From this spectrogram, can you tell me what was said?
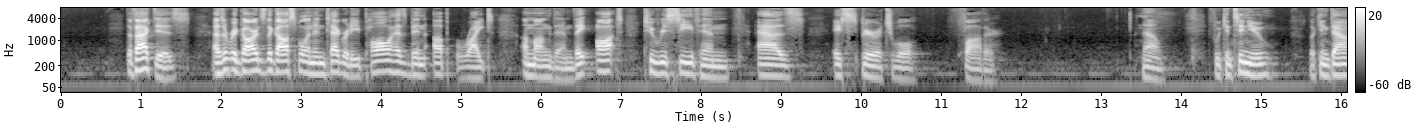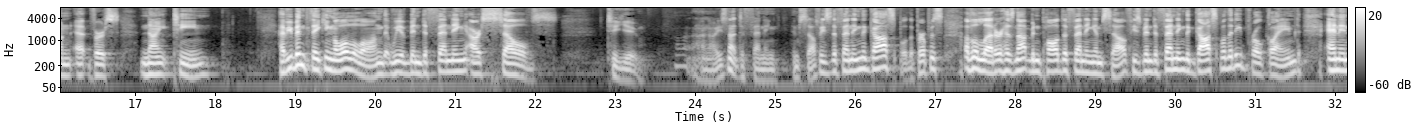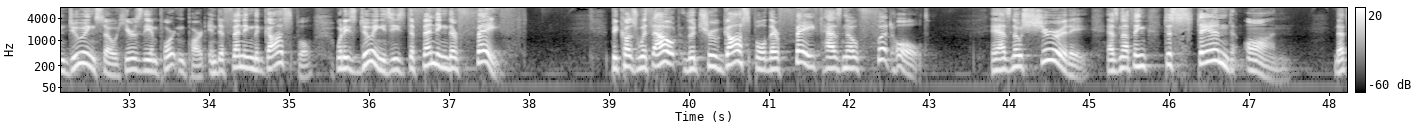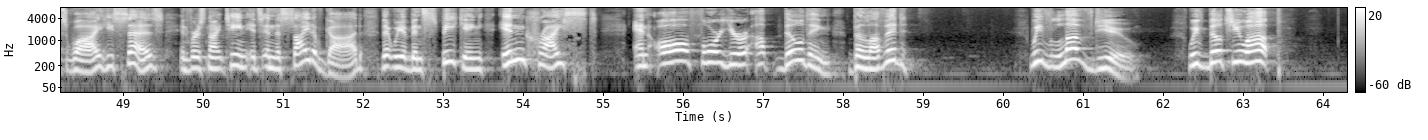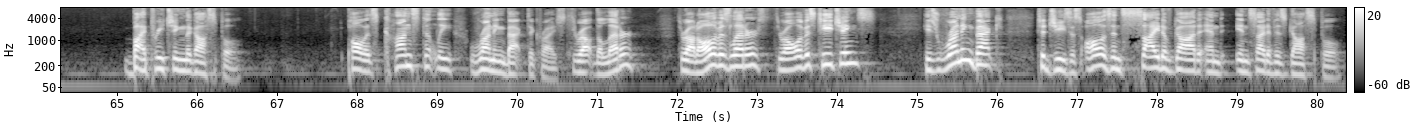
The fact is, as it regards the gospel and integrity, Paul has been upright among them. They ought to receive him as a spiritual father. Now, if we continue looking down at verse 19, have you been thinking all along that we have been defending ourselves to you? Oh, no, he's not defending himself. He's defending the gospel. The purpose of the letter has not been Paul defending himself. He's been defending the gospel that he proclaimed. And in doing so, here's the important part in defending the gospel, what he's doing is he's defending their faith. Because without the true gospel, their faith has no foothold, it has no surety, it has nothing to stand on. That's why he says in verse 19, it's in the sight of God that we have been speaking in Christ and all for your upbuilding, beloved. We've loved you, we've built you up by preaching the gospel. Paul is constantly running back to Christ throughout the letter, throughout all of his letters, through all of his teachings. He's running back to Jesus. All is inside of God and inside of his gospel.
